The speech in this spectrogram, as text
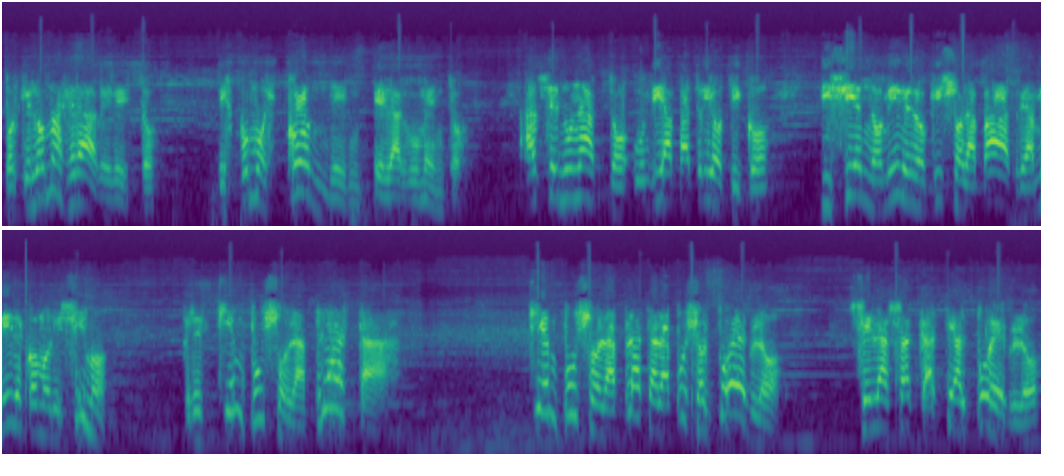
porque lo más grave de esto es cómo esconden el argumento. Hacen un acto, un día patriótico, diciendo, miren lo que hizo la patria, miren cómo lo hicimos. Pero ¿quién puso la plata? ¿Quién puso la plata? La puso el pueblo. Se la sacaste al pueblo.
